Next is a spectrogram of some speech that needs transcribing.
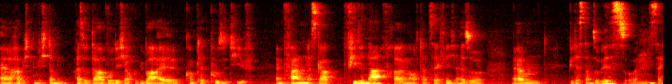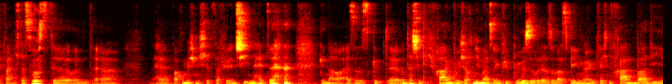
äh, habe ich mich dann, also da wurde ich auch überall komplett positiv empfangen. Es gab viele Nachfragen auch tatsächlich, also ähm, wie das dann so ist und seit wann ich das wusste und äh, äh, warum ich mich jetzt dafür entschieden hätte. genau, also es gibt äh, unterschiedliche Fragen, wo ich auch niemals irgendwie böse oder sowas wegen irgendwelchen Fragen war, die,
